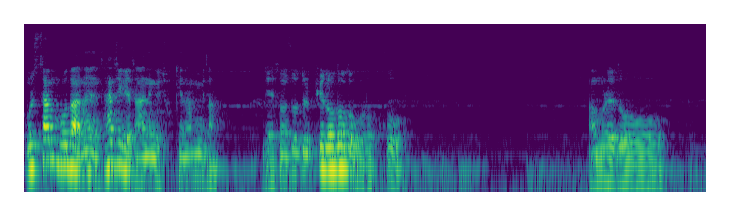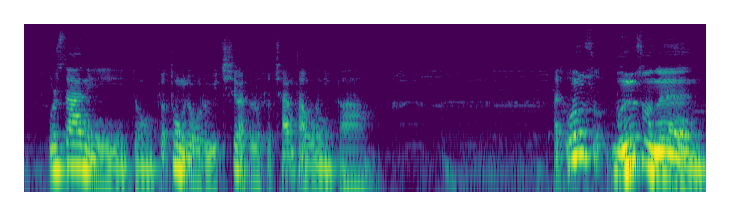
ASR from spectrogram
울산보다는 사직에서 하는 게 좋긴 합니다. 이제 선수들 피로도도 그렇고 아무래도 울산이 좀 교통적으로 위치가 별로 좋지 않다 보니까 운수, 문수는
